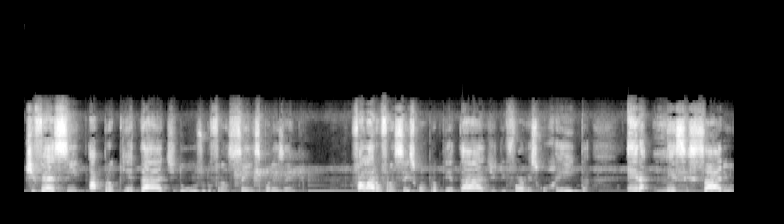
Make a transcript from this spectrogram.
tivesse a propriedade do uso do francês, por exemplo. Falar o francês com propriedade, de forma escorreita, era necessário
